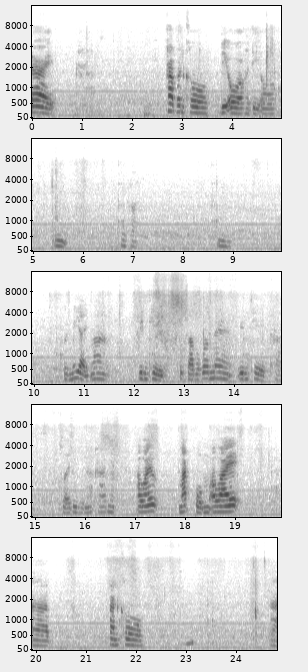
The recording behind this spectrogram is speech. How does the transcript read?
ได้ ผ้าพันคอดีโอค่ะดีโอนี่นี่ค่ะ อืมผืนไม่ใหญ่มาก วินเทจลูกสาวบอกว่าแม่วินเทจค่ะ สวยดีนะคะ เนี่ย เอาไว้มัดผมเอาไว้อ่าพันคออะ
